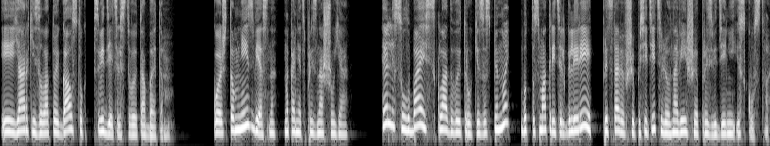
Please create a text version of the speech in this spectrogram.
и яркий золотой галстук свидетельствуют об этом. «Кое-что мне известно», — наконец произношу я. Эллис, улыбаясь, складывает руки за спиной, будто смотритель галереи, представивший посетителю новейшее произведение искусства.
